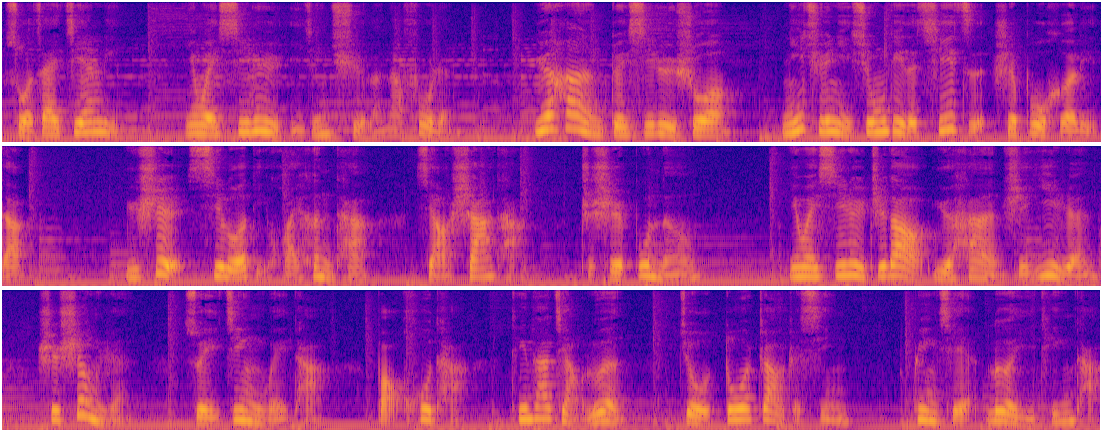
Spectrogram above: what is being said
锁在监里，因为希律已经娶了那妇人。约翰对希律说：“你娶你兄弟的妻子是不合理的。”于是希罗底怀恨他，想要杀他，只是不能，因为希律知道约翰是异人，是圣人。所以敬畏他，保护他，听他讲论，就多照着行，并且乐意听他。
